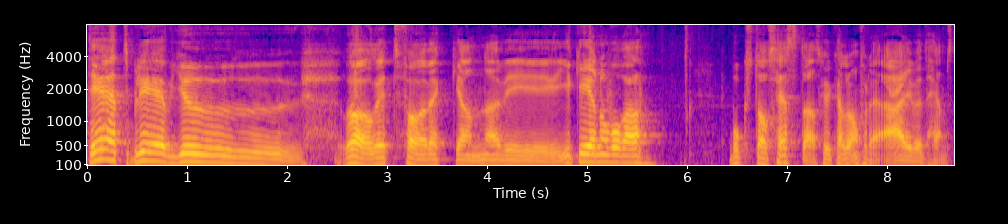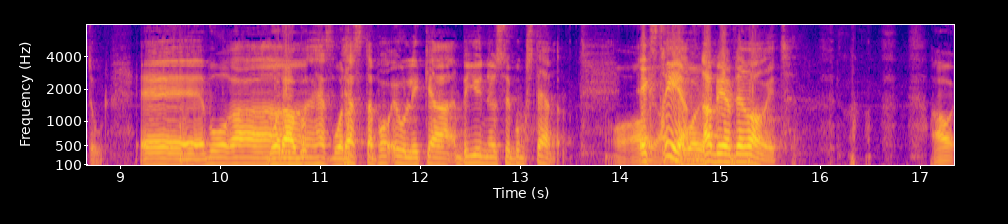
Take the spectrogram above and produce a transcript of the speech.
Det blev ju rörigt förra veckan när vi gick igenom våra bokstavshästar. Ska vi kalla dem för det? Nej, det är väl ett hemskt ord. Eh, våra, Våra- häst, våra- hästar på olika begynnelsebokstäver. Ja, ja, Extrem, det var ju- där blev det rörigt. Ja,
